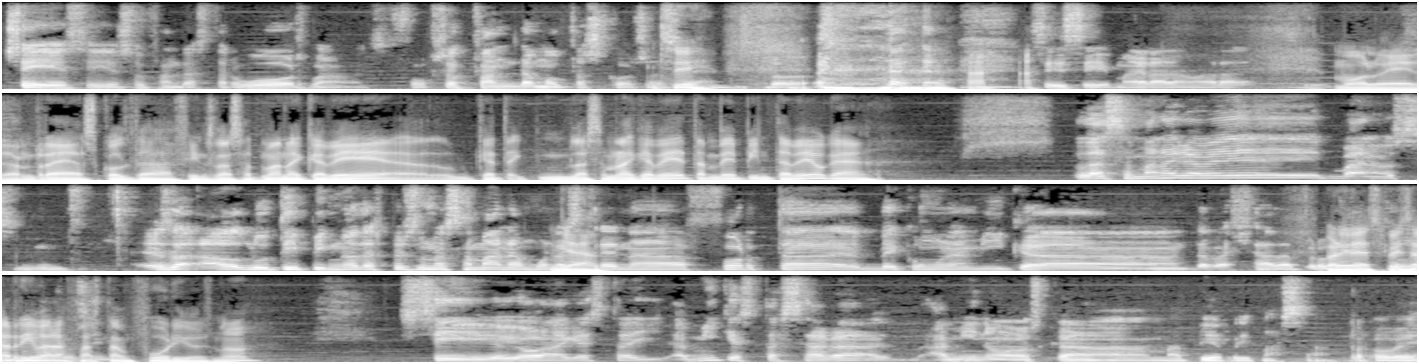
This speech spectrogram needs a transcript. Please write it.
Sí, sí, jo soc fan de Star Wars, bueno, soc fan de moltes coses. Sí. Eh? Però... sí, sí, m'agrada, m'agrada. Molt bé, doncs res, escolta, fins la setmana que ve. Que la setmana que ve també pinta bé o què? La setmana que ve, bueno, és, és el, el típic, no? Després d'una setmana amb una Ja. estrena forta, ve com una mica de baixada. Però Perquè després arribarà alguna Fast and Furious, no? Sí, jo en aquesta... A mi aquesta saga, a mi no és que m'apirri massa, però bé.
